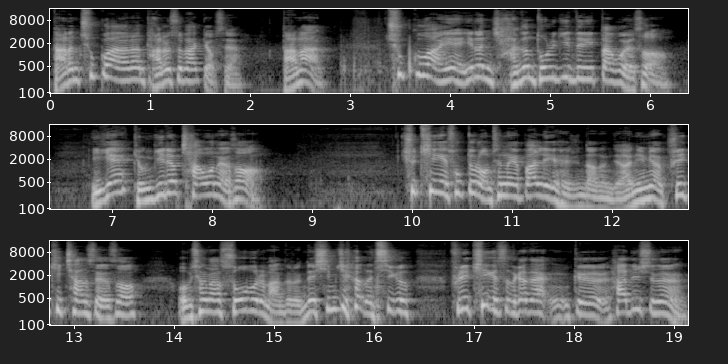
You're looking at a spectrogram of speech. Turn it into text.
다른 축구와는 다를 수밖에 없어요. 다만 축구화에 이런 작은 돌기들이 있다고 해서 이게 경기력 차원에서 슈팅의 속도를 엄청나게 빨리게 해준다든지 아니면 프리킥 찬스에서 엄청난 swerve를 만들었는데 심지어는 지금 프리킥에서 가장 그 hot issue는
